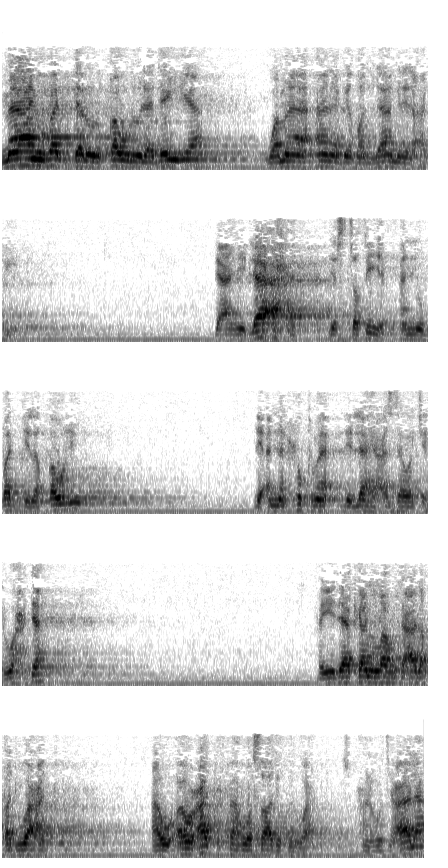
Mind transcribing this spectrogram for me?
ما يبدل القول لدي وما أنا بظلام للعبيد. يعني لا أحد يستطيع أن يبدل قولي لأن الحكم لله عز وجل وحده. فإذا كان الله تعالى قد وعد أو أوعد فهو صادق الوعد سبحانه وتعالى.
